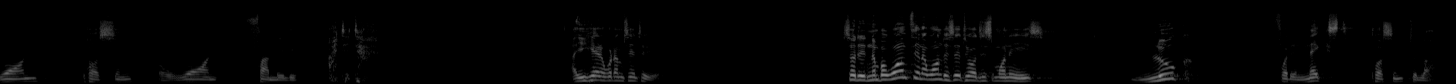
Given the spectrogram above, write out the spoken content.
one person or one family at a time. Are you hearing what I'm saying to you? So, the number one thing I want to say to us this morning is look for the next person to love.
